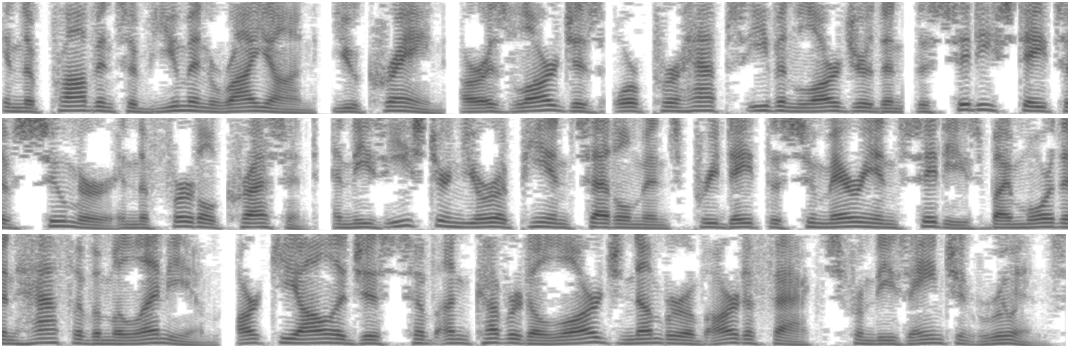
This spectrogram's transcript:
in the province of Uman Rayon, Ukraine, are as large as or perhaps even larger than the city-states of Sumer in the Fertile Crescent, and these Eastern European settlements predate the Sumerian cities by more than half of a millennium. Archaeologists have uncovered a large number of artifacts from these ancient ruins.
